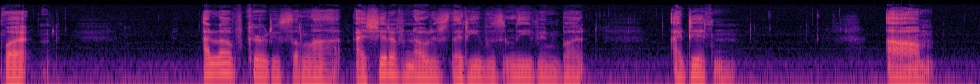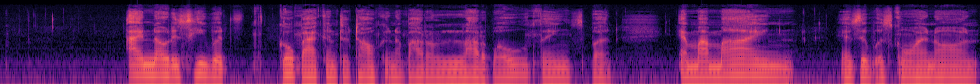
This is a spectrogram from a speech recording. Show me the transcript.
but I love Curtis a lot. I should have noticed that he was leaving, but I didn't. Um, I noticed he would go back into talking about a lot of old things, but in my mind, as it was going on,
